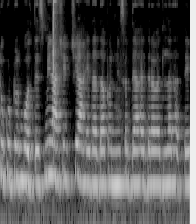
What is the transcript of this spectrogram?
तू कुठून बोलतेस. मी नाशिकची आहे दादा पण मी सध्या हैदराबादला राहते.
